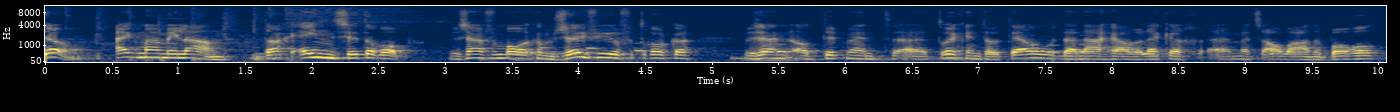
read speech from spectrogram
Zo, Eikma Milaan. Dag 1 zit erop. We zijn vanmorgen om 7 uur vertrokken. We zijn op dit moment uh, terug in het hotel. Daarna gaan we lekker uh, met z'n allen aan de borrel.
